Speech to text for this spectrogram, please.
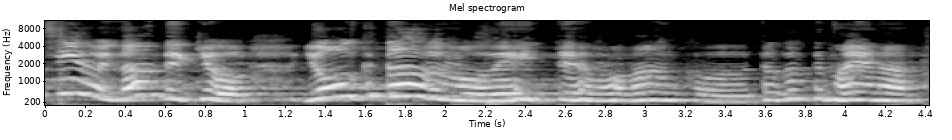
ちいいのになんで今日4オクターブも上行ってもなんか高くないなって。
